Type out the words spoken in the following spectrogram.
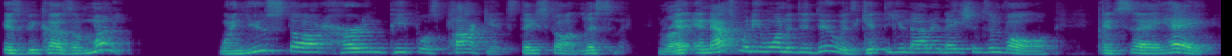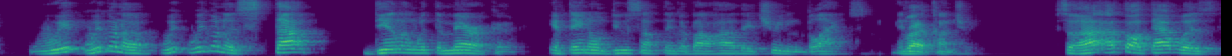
is because of money. When you start hurting people's pockets, they start listening. Right. And, and that's what he wanted to do is get the United Nations involved and say, hey, we're, we're gonna we, we're gonna stop dealing with America if they don't do something about how they're treating blacks in Right. their country. So I, I thought that was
